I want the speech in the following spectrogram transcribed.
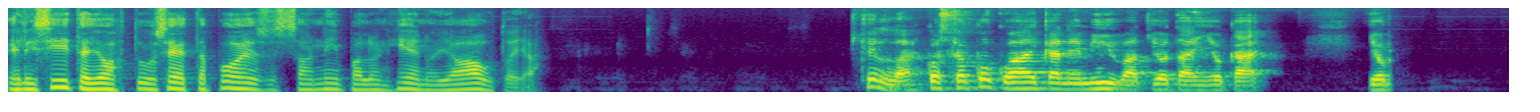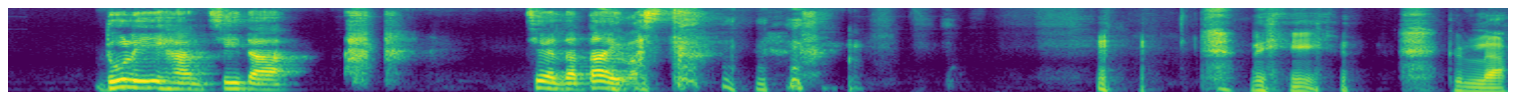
Eli siitä johtuu se, että pohjoisessa on niin paljon hienoja autoja. Kyllä, koska koko aika ne myyvät jotain, joka, joka tuli ihan siitä, sieltä taivasta. niin, kyllä.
